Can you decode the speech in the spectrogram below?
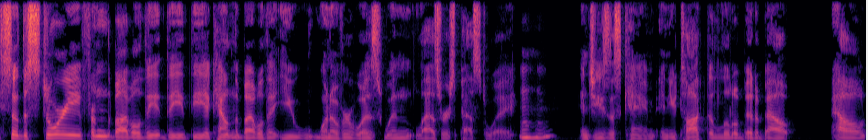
so the story from the Bible, the, the the account in the Bible that you went over was when Lazarus passed away hmm and Jesus came, and you talked a little bit about how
